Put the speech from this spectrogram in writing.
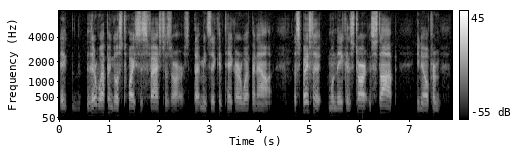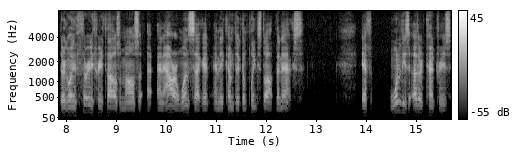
It, their weapon goes twice as fast as ours. That means they can take our weapon out, especially when they can start and stop. You know, from they're going 33,000 miles an hour one second, and they come to a complete stop the next. If one of these other countries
